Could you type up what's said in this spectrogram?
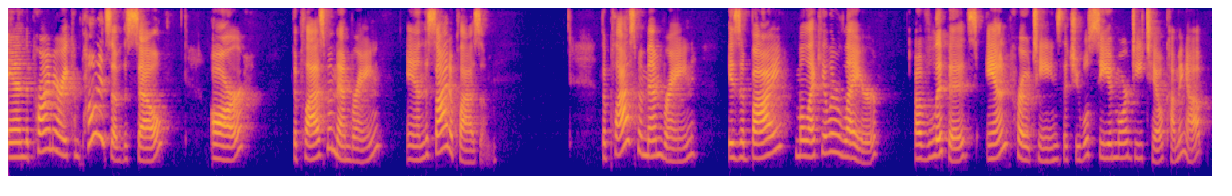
And the primary components of the cell are the plasma membrane and the cytoplasm. The plasma membrane is a bimolecular layer of lipids and proteins that you will see in more detail coming up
